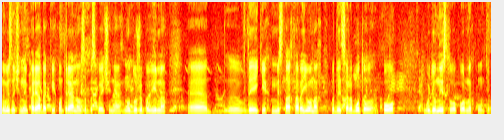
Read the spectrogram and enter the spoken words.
Не визначений порядок їх матеріального забезпечення. Ну, дуже повільно е, е, в деяких містах та районах ведеться робота по будівництву опорних пунктів.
